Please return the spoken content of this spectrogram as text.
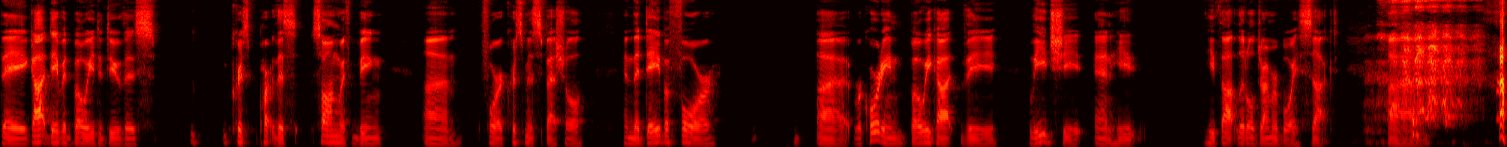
they got David Bowie to do this Chris part this song with Bing, um, for a Christmas special, and the day before, uh, recording, Bowie got the lead sheet, and he he thought Little Drummer Boy sucked. Um,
